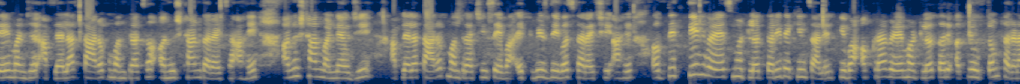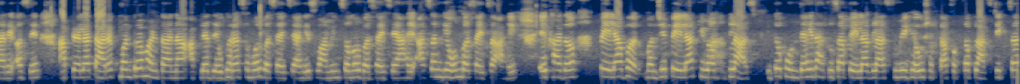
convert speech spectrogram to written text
ते म्हणजे आपल्याला तारक मंत्राचं अनुष्ठान करायचं आहे. अनुष्ठान म्हणण्याऐवजी आपल्याला तारक मंत्राची सेवा एकवीस दिवस करायची आहे. अगदी तीन वेळेस म्हटलं तरी देखील चालेल किंवा अकरा वेळे म्हटलं तरी अतिउत्तम ठरणारे असेल. आपल्याला तारक मंत्र म्हणताना आपल्या देवघरासमोर बसायचे आहे स्वामींसमोर बसायचे आहे आसन घेऊन बसायचं आहे. एखादं पेल्याभर म्हणजे पेला किंवा ग्लास इथं कोणत्याही धातूचा पेला ग्लास तुम्ही घेऊ शकता. फक्त प्लास्टिकचा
